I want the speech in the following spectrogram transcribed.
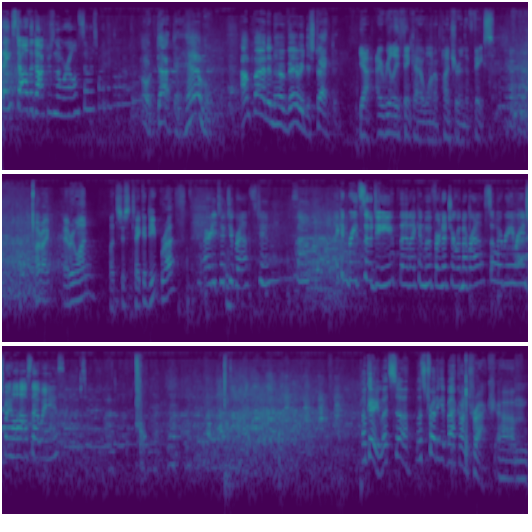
Thanks to all the doctors in the world. So I just want to thank all of them. Oh, Dr. Hamill. I'm finding her very distracting. Yeah, I really think I want to punch her in the face. All right, everyone, let's just take a deep breath. I already took two breaths, too. So I can breathe so deep that I can move furniture with my breath. So I rearranged my whole house that way. So I just rearranged Okay, let's uh, let's try to get back on track. Um,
